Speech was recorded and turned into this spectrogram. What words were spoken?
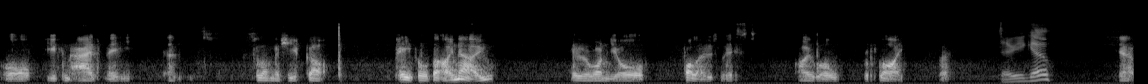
or you can add me, and so long as you've got people that I know who are on your follows list, I will reply. So There you go. Yeah.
